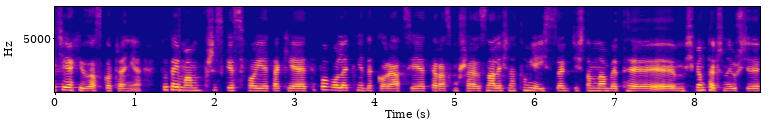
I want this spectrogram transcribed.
Słuchajcie, jakie zaskoczenie. Tutaj mam wszystkie swoje takie typowo letnie dekoracje. Teraz muszę znaleźć na to miejsce. Gdzieś tam nawet e, świąteczne już się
